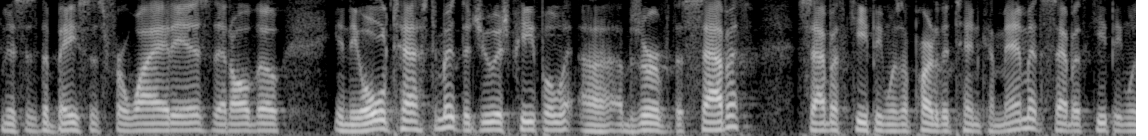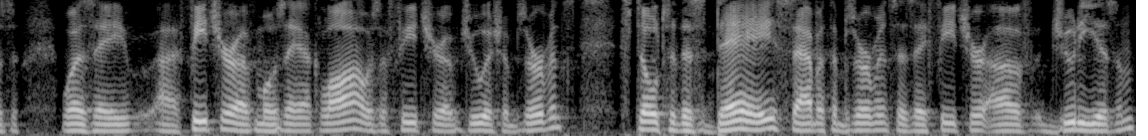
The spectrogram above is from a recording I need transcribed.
This is the basis for why it is that although in the Old Testament the Jewish people uh, observed the Sabbath, Sabbath keeping was a part of the Ten Commandments. Sabbath keeping was was a uh, feature of Mosaic law. It was a feature of Jewish observance. Still to this day, Sabbath observance is a feature of Judaism,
